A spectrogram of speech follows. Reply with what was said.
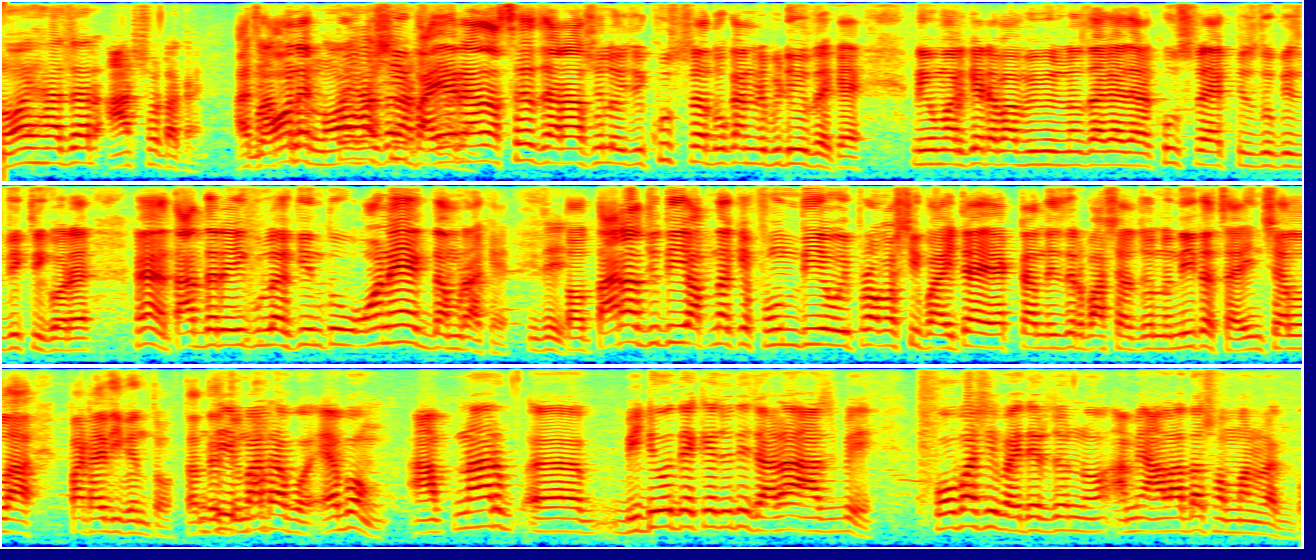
নয় হাজার আটশো টাকায়। আচ্ছা অনেক প্রবাসী। আছে যারা আসলে ওই যে খুচরা দোকানের ভিডিও দেখে নিউ মার্কেটে বা বিভিন্ন জায়গায় যারা খুচরা এক পিস দু পিস বিক্রি করে হ্যাঁ তাদের এইগুলা কিন্তু অনেক দাম রাখে। তো তারা যদি আপনাকে ফোন দিয়ে ওই প্রবাসী ভাইটা একটা নিজের বাসার জন্য নিতে চায় ইনশাল্লাহ পাঠাই দিবেন তো তাদের জন্য। পাঠাবো। এবং আপনার ভিডিও দেখে যদি যারা আসবে প্রবাসী ভাইদের জন্য আমি আলাদা সম্মান রাখব।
